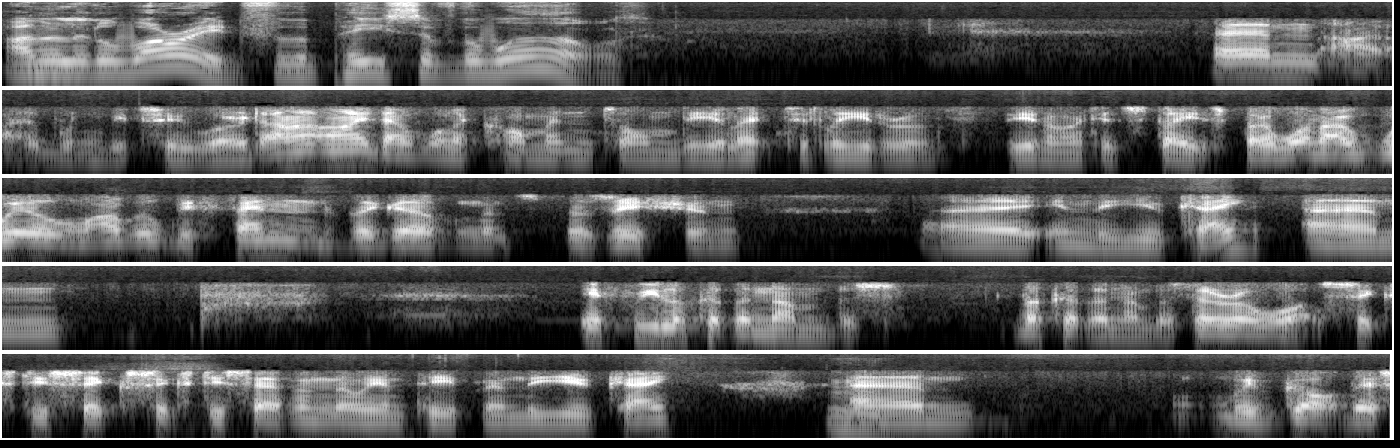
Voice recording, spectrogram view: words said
I'm a little worried for the peace of the world. Um, I, I wouldn't be too worried. I, I don't want to comment on the elected leader of the United States, but what I will, I will defend the government's position uh, in the UK. Um, if we look at the numbers, look at the numbers. There are what 66, 67 million people in the UK. Um, we've got this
